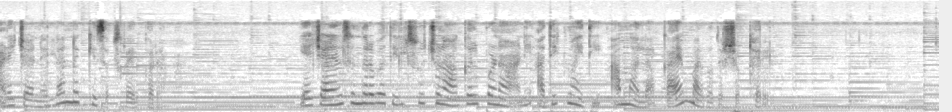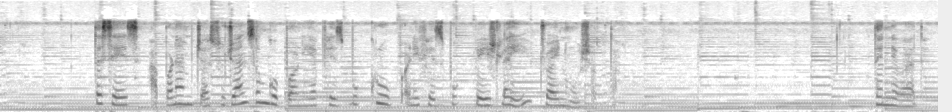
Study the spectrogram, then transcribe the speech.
आणि चॅनलला नक्की सबस्क्राईब करा. या चॅनल संदर्भातील सूचना कल्पना आणि अधिक माहिती आम्हाला कायम मार्गदर्शक ठरेल. तसेच आपण आमच्या सुजान संगोपन या फेसबुक ग्रुप आणि फेसबुक पेजलाही जॉईन होऊ शकता. धन्यवाद.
